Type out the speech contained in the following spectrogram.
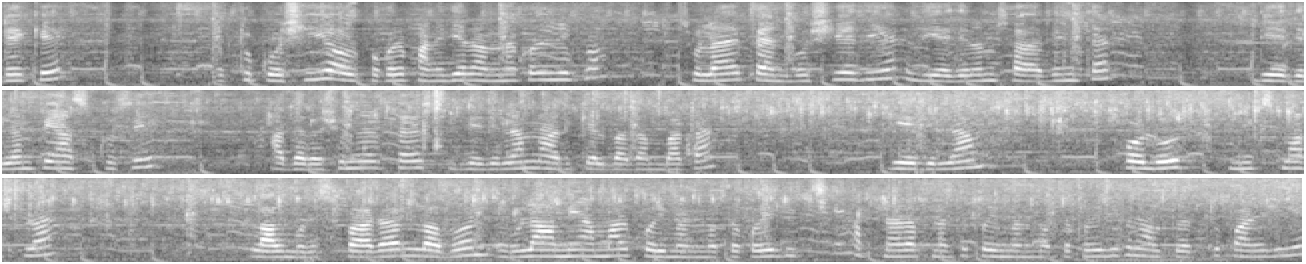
ঢেকে একটু কষিয়ে অল্প করে পানি দিয়ে রান্না করে নিব। চুলায় প্যান বসিয়ে দিয়ে দিয়ে দিলাম সয়াবিন তেল, দিয়ে দিলাম পেঁয়াজ কুচি, আদা রসুনের পেস্ট, দিয়ে দিলাম নারকেল বাদাম বাটা, দিয়ে দিলাম হলুদ মিক্স মশলা, লাল মরিচ পাউডার, লবণ, এগুলো আমি আমার পরিমাণ মতো করে দিচ্ছি। আপনারা আপনাদের পরিমাণ মতো করে দিবেন, অল্প একটু পানি দিয়ে।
